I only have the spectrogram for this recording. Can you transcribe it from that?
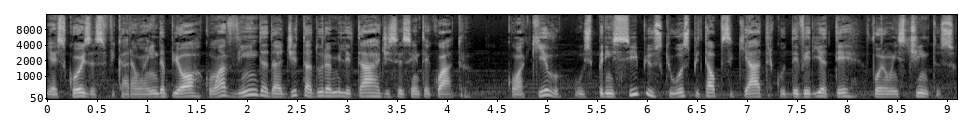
E as coisas ficaram ainda pior com a vinda da ditadura militar de 64. Com aquilo, os princípios que o hospital psiquiátrico deveria ter foram extintos.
